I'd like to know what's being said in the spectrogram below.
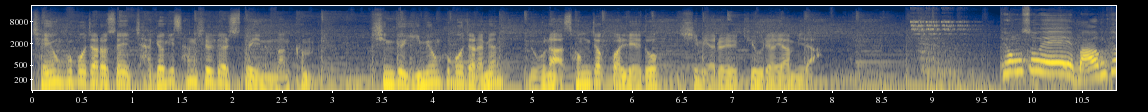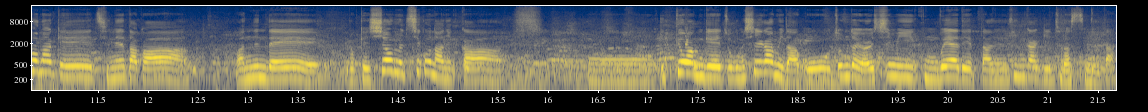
채용 후보자로서의 자격이 상실될 수도 있는 만큼 신규 임용 후보자라면 누구나 성적 관리에도 심혈을 기울여야 합니다. 평소에 마음 편하게 지내다가 왔는데 이렇게 시험을 치고 나니까 어, 입교한 게 조금 실감이 나고 좀 더 열심히 공부해야 되겠다는 생각이 들었습니다.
